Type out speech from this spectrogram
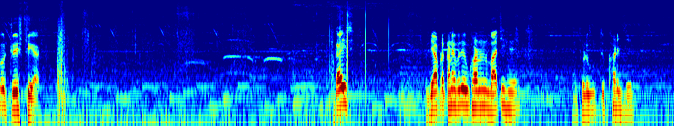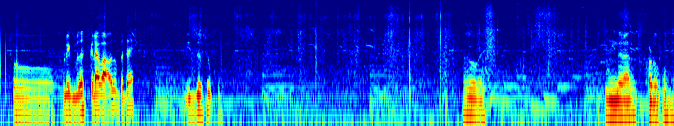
બહુ ટેસ્ટી યાર ગાઈસ હજી આપણે ઘણી બધી ઉખાડવાની બાકી છે. અને થોડી બધી ઉખાડી છે. તો થોડીક મદદ કરાવવા આવો તો બધાય. બીજું શું કહું? હલો ગાઈસ અંદર આ ખડો ગુંદે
